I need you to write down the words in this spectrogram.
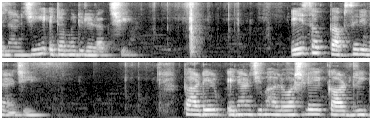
এনার্জি এটা মিডিলে রাখছি। এই সব কাপসের এনার্জি কার্ডের এনার্জি ভালো, আসলে কার্ড রিড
